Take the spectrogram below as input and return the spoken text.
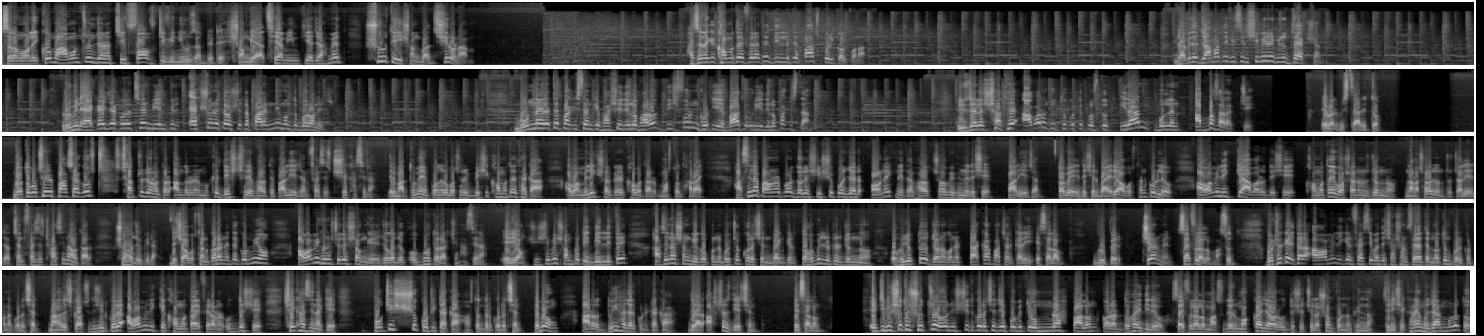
আসসালামু আলাইকুম, আমন্ত্রণ জানাচ্ছি ফভ টিভি নিউজ আপডেটে। সঙ্গে আছি আমি ইমতিয়াজ আহমেদ, শুরুতেই সংবাদ শিরোনাম। হাসিনাকে ক্ষমতায় ফেরাতে দিল্লিতে পাঁচ পরিকল্পনা। ঢাবিতে জামাতে ভিসির শিবিরের বিরুদ্ধে অ্যাকশন। রুমিন একাই যা করেছেন, বিএনপির একশো নেতাও সেটা পারেননি, মন্তব্য রনির। বন্যা এড়াতে পাকিস্তানকে ভাসিয়ে দিল ভারত, বিস্ফোরণ ঘটিয়ে বাঁধ উড়িয়ে দিল পাকিস্তান। ইসরায়েলের সাথে আবারও যুদ্ধ করতে প্রস্তুত ইরান, বললেন আব্বাস আরাকচি। এবার বিস্তারিত। গত বছরের পাঁচ আগস্ট ছাত্র জনতার আন্দোলনের মুখে দেশ ছেড়ে ভারতে পালিয়ে যান ফ্যাসিস্ট শেখ হাসিনা। এর মাধ্যমে পনেরো বছরের বেশি ক্ষমতায় থাকা আওয়ামী লীগ সরকারের ক্ষমতার মস্ত ধারায় হাসিনা পালানোর পর দলের শীর্ষ পর্যায়ের অনেক নেতা ভারত সহ বিভিন্ন দেশে পালিয়ে যান। তবে দেশের বাইরে অবস্থান করলেও আওয়ামী লীগকে আবারও দেশে ক্ষমতায় বসানোর জন্য নানা ষড়যন্ত্র চালিয়ে যাচ্ছেন ফ্যাসিস্ট হাসিনা ও তার সহযোগীরা। দেশে অবস্থান করা নেতাকর্মী ও আওয়ামী ঘনিষ্ঠদের সঙ্গে যোগাযোগ অব্যাহত রাখছেন হাসিনা। এরই অংশ হিসেবে সম্প্রতি দিল্লিতে হাসিনার সঙ্গে গোপনে বৈঠক করেছেন ব্যাংকের তহবিল লুটের জন্য অভিযুক্ত জনগণের টাকা পাচারকারী এসালাম গ্রুপের চেয়ারম্যান সাইফুল আলম মাসুদ। বৈঠকে তারা আওয়ামী লীগের ফ্যাসিবাদী শাসন ফেরাতে নতুন পরিকল্পনা করেছেন। বাংলাদেশকে অস্থিতিশীল করে আওয়ামী লীগকে ক্ষমতায় ফেরানোর উদ্দেশ্যে শেখ হাসিনাকে পঁচিশশো কোটি টাকা হস্তান্তর করেছেন এবং আরও দুই হাজার কোটি টাকা দেওয়ার আশ্বাস দিয়েছেন এস আলম। একটি বিশ্বত সূত্র নিশ্চিত করেছে যে পবিত্র উমরাহ পালন করার দোহাই দিলেও সাইফুল আলম মাসুদের মক্কায় যাওয়ার উদ্দেশ্য ছিল সম্পূর্ণ ভিন্ন। তিনি সেখানে মুজান মূলত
